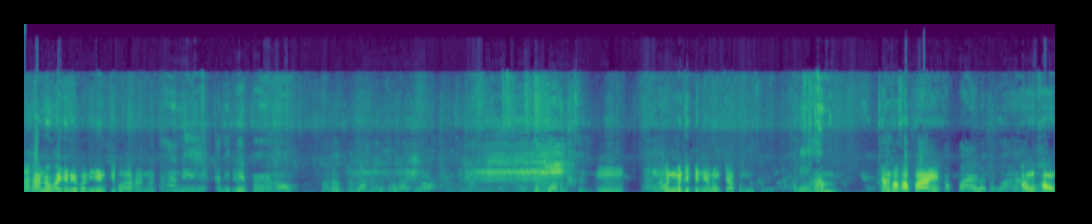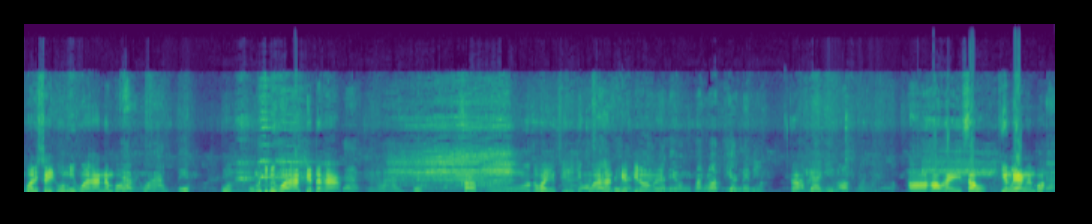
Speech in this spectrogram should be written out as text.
อาหารน้องหอยจังไดบานนี้ยังสิบอกอาหารมันอาหารนี่อันนี้เป็ดก็เฮาเฮาเริ่มประหยัดแล้วเพราะว่าเลาะให้ให้คนบัวมันขึ้นอืมนะว่ามันมันจะเป็นอย่างลองจับเบิ่งดูครับนี่อันนี้ห้ามห้ามเขาเข้าไป เข้าไปแล้วก็หัวอาหารเฮาเฮาบ่ได้ใส่โอ้มีหัวอาหารนํบ่จ้ะหัวอาหารเป็ดโอ้โหมันจะมีหัวอาหารเป็ดต่างหากจ้ะมีหัวอาหารเป็ดครับโอ้เฮาก็ว่าจังซี่ที่หัวอาหารเป็ดพี่น้องเอ้ย อันนี้มันมันรอบเที่ยงแน่นี่ครับ รอบแรกอีกรอบหนึงอ่าเฮาให้เช้าเที่ยงแรงนั่นบ่จ้ะ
